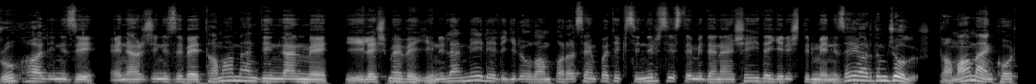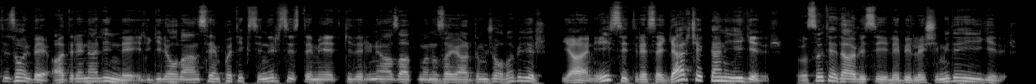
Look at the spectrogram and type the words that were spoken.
ruh halinizi, enerjinizi ve tamamen dinlenme, iyileşme ve yenilenme ile ilgili olan parasempatik sinir sistemi denen şeyi de geliştirmenize yardımcı olur. Tamamen kortizol ve adrenalinle ilgili olan sempatik sinir sistemi etkilerini azaltmanıza yardımcı olabilir. Yani strese gerçekten iyi gelir. Isı tedavisiyle birleşimi de iyi gelir.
